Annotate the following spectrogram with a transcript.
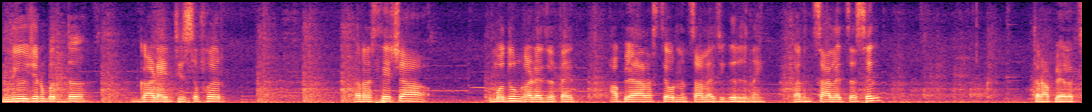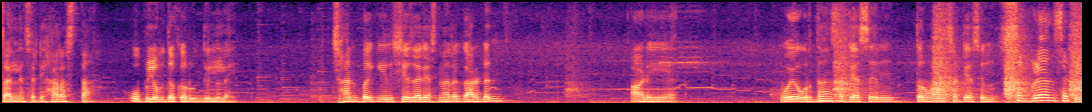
नियोजनबद्ध गाड्यांची सफर. रस्त्याच्या मधून गाड्या जात आहेत. आपल्याला रस्त्यावरनं चालायची गरज नाही. कारण चालायचं असेल तर आपल्याला चालण्यासाठी हा रस्ता उपलब्ध करून दिलेला आहे. छानपैकी शेजारी असणारं गार्डन आणि वयोवृद्धांसाठी असेल तरुणांसाठी असेल सगळ्यांसाठी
